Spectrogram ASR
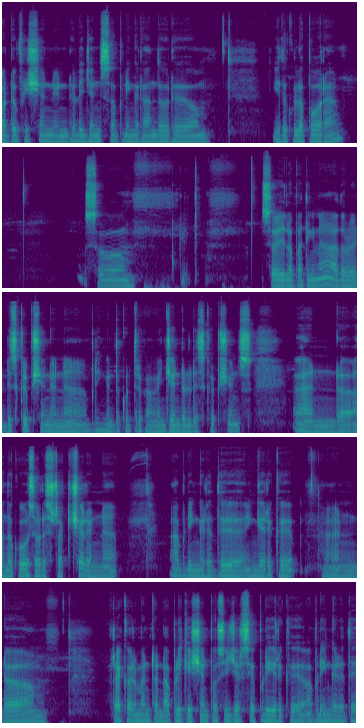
artificial intelligence அப்படிங்கிற அந்த ஒரு இதுக்குள்ளே போகிறேன் ஸோ ஸோ இதில் பார்த்தீங்கன்னா அதோட டிஸ்கிரிப்ஷன் என்ன அப்படிங்கிறது கொடுத்துருக்காங்க. ஜென்ரல் டிஸ்கிரிப்ஷன்ஸ் அண்ட் அந்த கோர்ஸோட ஸ்ட்ரக்சர் என்ன அப்படிங்கிறது இங்கே இருக்குது and requirement and application procedures எப்படி இருக்குது அப்படிங்கிறது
